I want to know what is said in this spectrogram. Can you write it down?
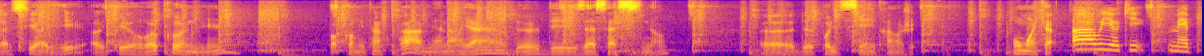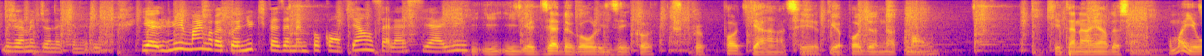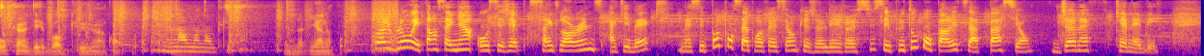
la CIA a été reconnue, pas comme étant coupable, mais en arrière de des assassinats euh, de politiciens étrangers. Au moins quatre. Ah oui, OK. Mais jamais de John F. Kennedy. Il a lui-même reconnu qu'il faisait même pas confiance à la CIA. Il, il- il a dit à De Gaulle, il dit, écoute, je peux pas te garantir qu'il n'y a pas de notre monde qui est en arrière de ça. Pour moi, il n'y a aucun débat qu'il y a eu un complot. Non, moi non plus. Il n'y en, a pas. Paul Blot est enseignant au Cégep Saint-Lawrence à Québec, mais c'est pas pour sa profession que je l'ai reçu, c'est plutôt pour parler de sa passion, John F. Kennedy.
